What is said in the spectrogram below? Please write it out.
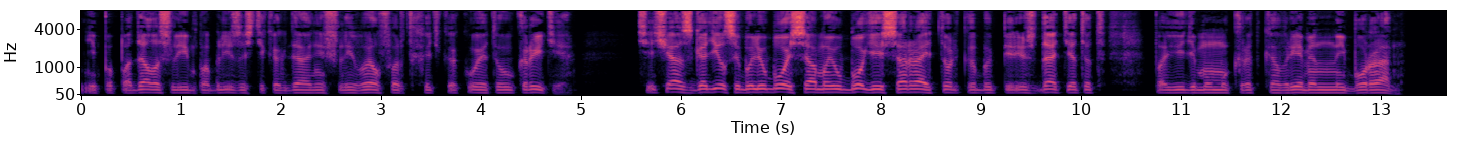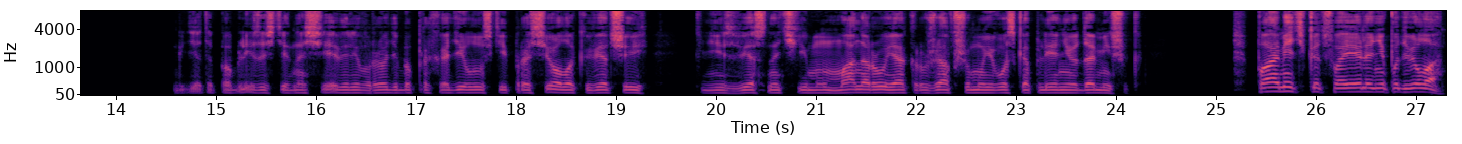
не попадалось ли им поблизости, когда они шли в Элфорд, хоть какое-то укрытие. Сейчас сгодился бы любой самый убогий сарай, только бы переждать этот по-видимому, кратковременный буран. Где-то поблизости на севере вроде бы проходил узкий проселок, ведший к неизвестно чьему манору и окружавшему его скоплению домишек. Память Катфаэля не подвела.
